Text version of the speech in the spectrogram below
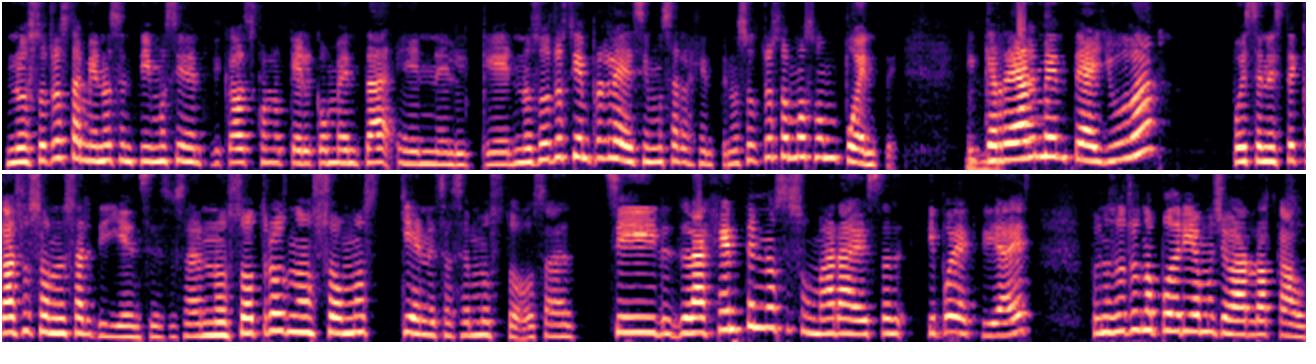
nosotros también nos sentimos identificados con lo que él comenta en el que nosotros siempre le decimos a la gente, nosotros somos un puente y que realmente ayuda, pues en este caso son los altillenses, o sea, nosotros no somos quienes hacemos todo, o sea, si la gente no se sumara a este tipo de actividades, pues nosotros no podríamos llevarlo a cabo.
